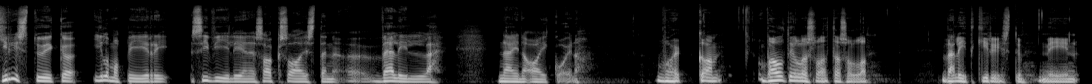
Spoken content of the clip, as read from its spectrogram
kiristyikö ilmapiiri siviilien ja saksalaisten välillä näinä aikoina? Vaikka valtiollisella tasolla välit kiristy, niin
